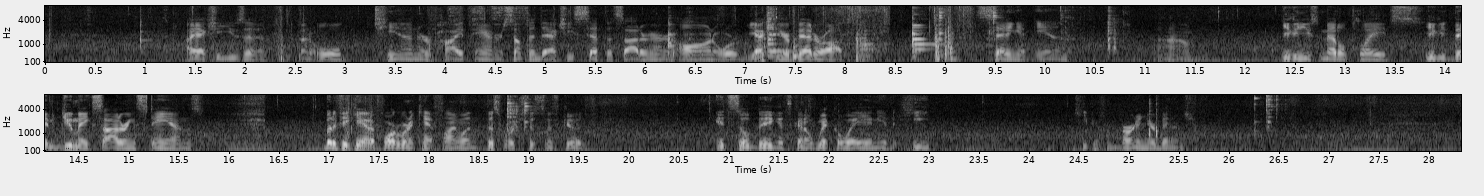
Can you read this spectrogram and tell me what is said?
I actually use a an old tin or pie pan or something to actually set the soldering iron on, or actually you're better off setting it in. Um, you can use metal plates. Can, they do make soldering stands. But if you can't afford one or can't find one, this works just as good. It's so big it's going to wick away any of the heat. Keep you from burning your bench.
